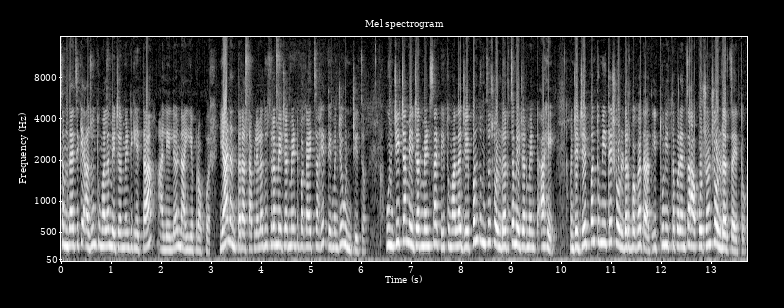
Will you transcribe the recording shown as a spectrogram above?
समजायचं की अजून तुम्हाला मेजरमेंट घेता आलेलं नाही आहे प्रॉपर यानंतर आता आपल्याला दुसरं मेजरमेंट बघायचं आहे ते म्हणजे उंचीचं. उंचीच्या मेजरमेंटसाठी तुम्हाला जे पण तुमचं शोल्डरचं मेजरमेंट आहे म्हणजे जे पण तुम्ही इथे शोल्डर बघत आहात इथून इथंपर्यंत हा पोर्शन शोल्डरचा येतो.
